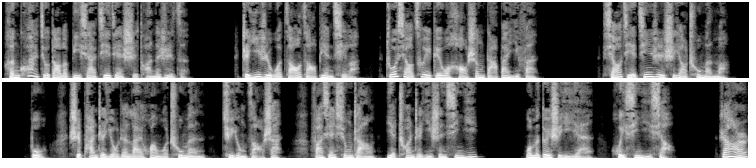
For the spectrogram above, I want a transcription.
很快就到了陛下接见使团的日子。这一日，我早早便起了，卓小翠给我好生打扮一番。小姐今日是要出门吗？不是盼着有人来唤我出门去用早膳，发现兄长也穿着一身新衣，我们对视一眼，会心一笑。然而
